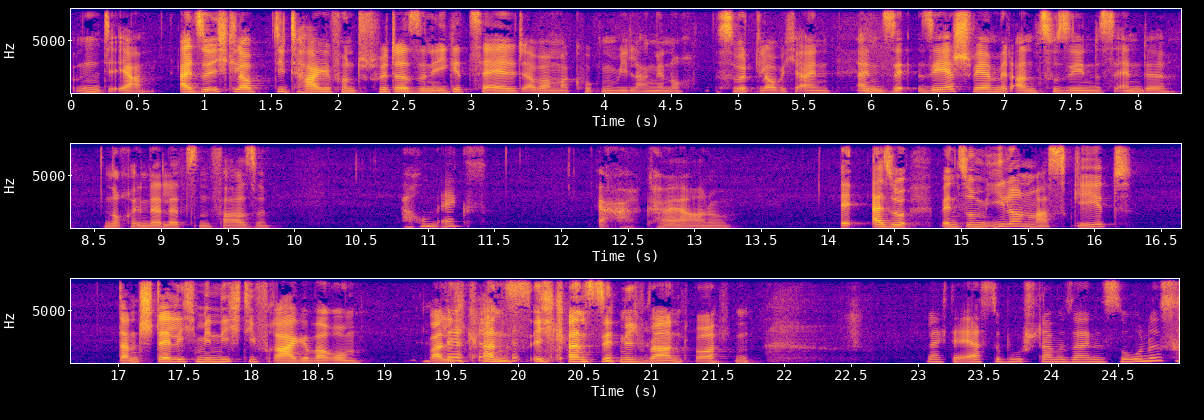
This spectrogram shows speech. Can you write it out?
Und ja, also ich glaube, die Tage von Twitter sind eh gezählt, aber mal gucken, wie lange noch. Es wird, glaube ich, ein, ein sehr, sehr schwer mit anzusehendes Ende noch in der letzten Phase. Warum Ex? Ja, keine Ahnung. Äh, also, wenn es um Elon Musk geht, dann stelle ich mir nicht die Frage, warum. Weil ich kann es ich kann's dir nicht beantworten. Vielleicht der erste Buchstabe seines Sohnes.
